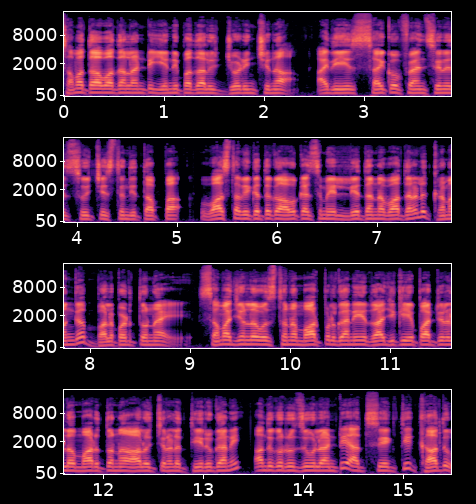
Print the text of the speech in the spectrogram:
సమతావాదం లాంటి ఎన్ని పదాలు జోడించినా అది సైకోఫాన్సీని సూచిస్తుంది తప్ప వాస్తవికతకు అవకాశమే లేదన్న వాదనలు క్రమంగా బలపడుతున్నాయి. సమాజంలో వస్తున్న మార్పులు గాని రాజకీయ పార్టీలలో మారుతున్న ఆలోచనల తీరు గాని అందుకు రుజువు లాంటి అతిశక్తి కాదు.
